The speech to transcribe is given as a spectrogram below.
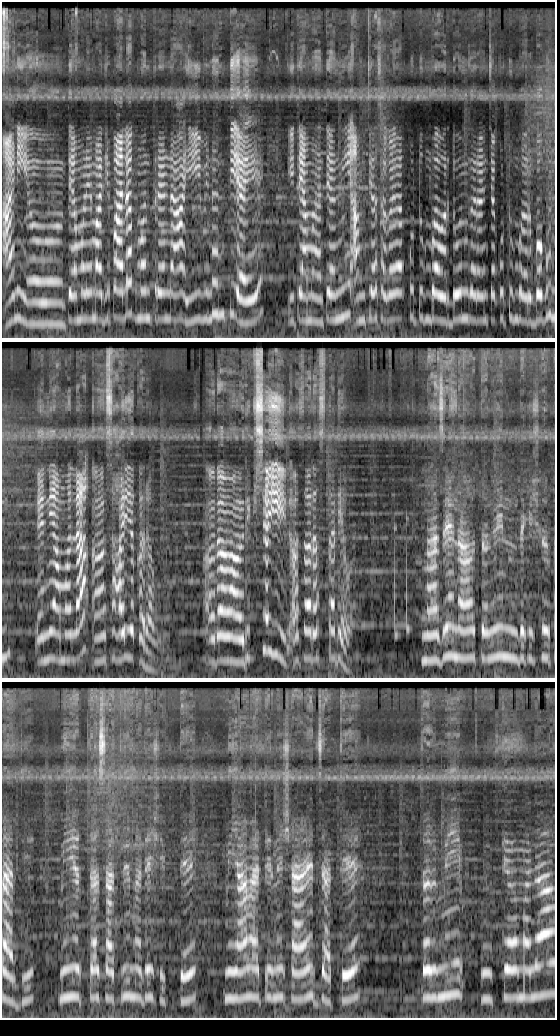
आणि त्यामुळे माझी पालकमंत्र्यांना ही विनंती आहे की त्या त्यांनी आमच्या सगळ्या कुटुंबावर दोन घरांच्या कुटुंबावर बघून त्यांनी आम्हाला सहाय्य करावं. र रिक्षा येईल असा रस्ता द्यावा माझे नाव तन्वी नंदकिशोर पारधी. मी इयत्ता सातवीमध्ये शिकते. मी या वाटेने शाळेत जाते. तर मी त्या मला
